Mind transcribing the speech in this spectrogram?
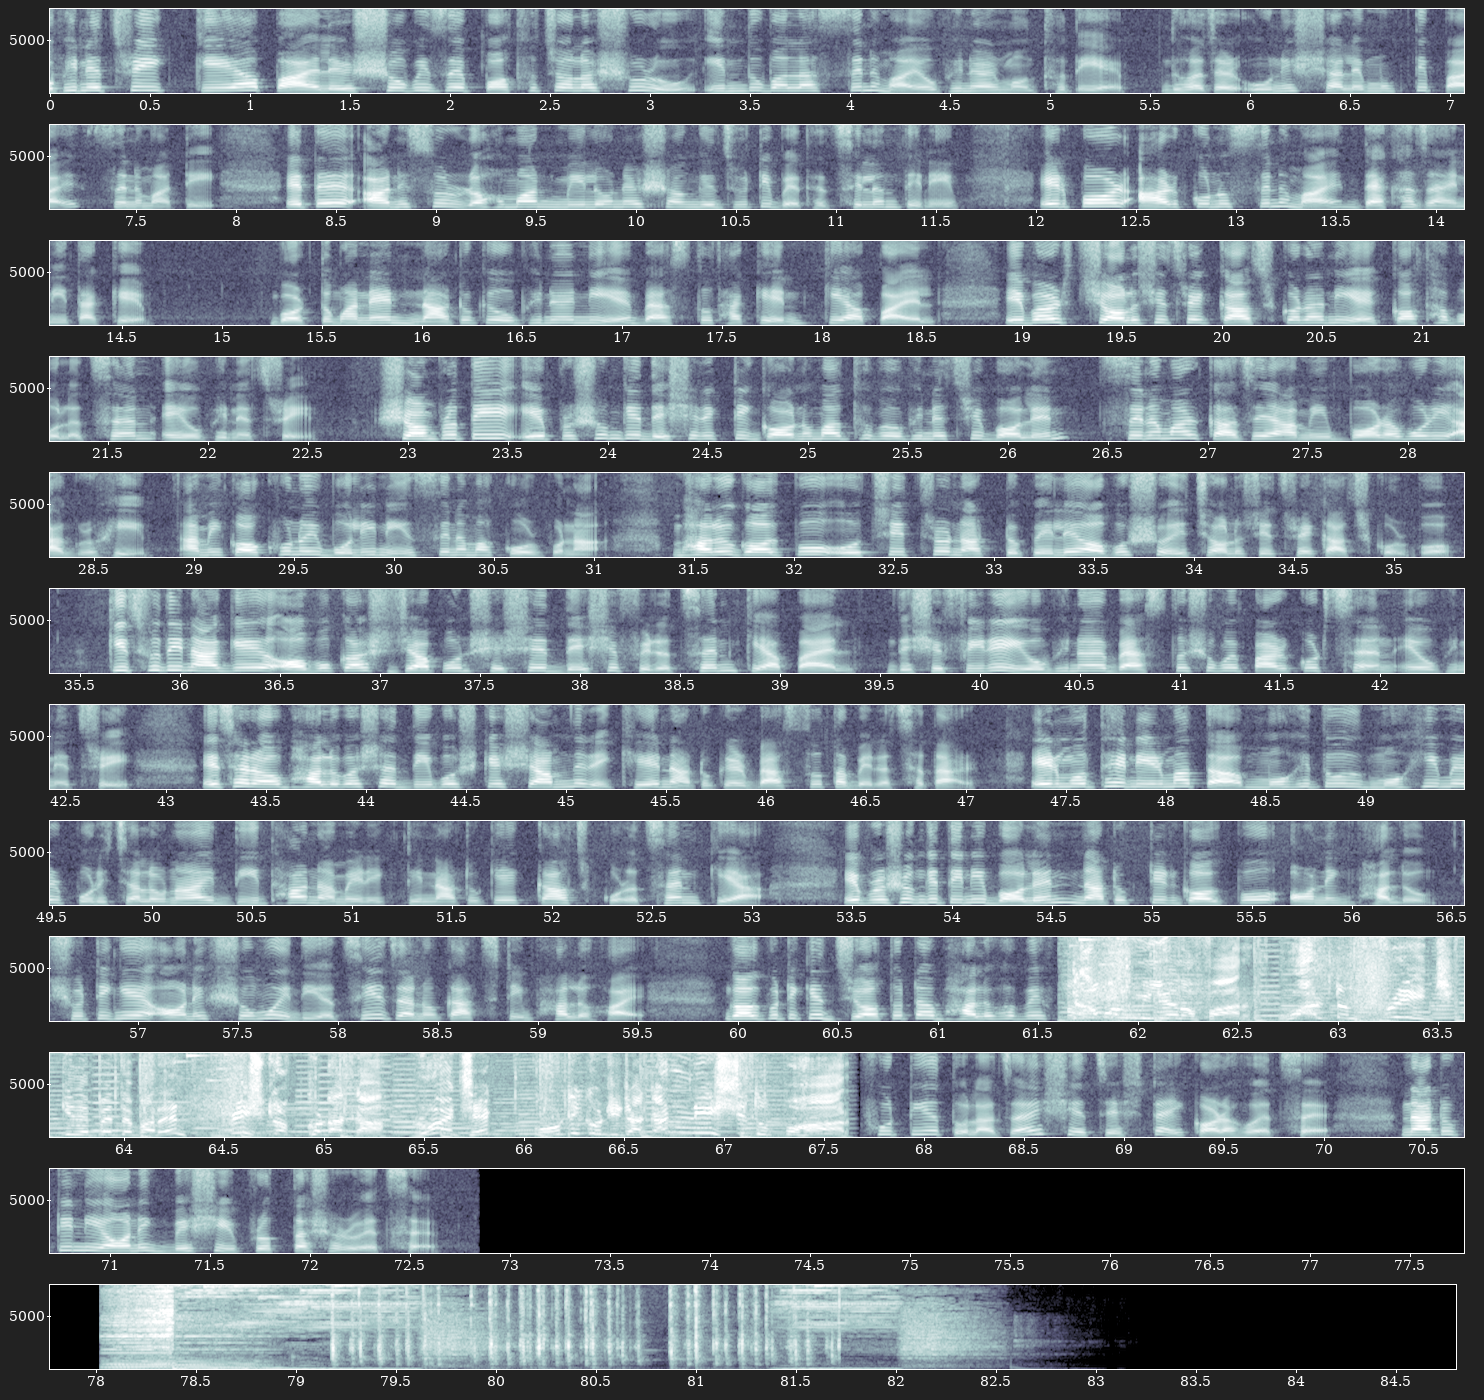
অভিনেত্রী কেয়া পায়েলের শোবিজে পথ চলা শুরু ইন্দুবালা সিনেমায় অভিনয়ের মধ্য দিয়ে। দুহাজার উনিশ সালে মুক্তি পায় সিনেমাটি। এতে আনিসুর রহমান মিলনের সঙ্গে জুটি বেঁধেছিলেন তিনি। এরপর আর কোনো সিনেমায় দেখা যায়নি তাকে। বর্তমানে নাটকে অভিনয় নিয়ে ব্যস্ত থাকেন কেয়া পায়েল। এবার চলচ্চিত্রে কাজ করা নিয়ে কথা বলেছেন এই অভিনেত্রী। সম্প্রতি এ প্রসঙ্গে দেশের একটি গণমাধ্যমে অভিনেত্রী বলেন, সিনেমার কাজে আমি বরাবরই আগ্রহী। আমি কখনোই বলিনি সিনেমা করব না। ভালো গল্প ও চিত্রনাট্য পেলে অবশ্যই চলচ্চিত্রে কাজ করব। কিছুদিন আগে অবকাশ যাপন শেষে দেশে ফিরেছেন কেয়া পায়েল। দেশে ফিরেই অভিনয়ে ব্যস্ত সময় পার করছেন এ অভিনেত্রী। এছাড়াও ভালোবাসা দিবসকে সামনে রেখে নাটকের ব্যস্ততা বেড়েছে তার। এর মধ্যে নির্মাতা মহিদুল মহিমের পরিচালনায় দ্বিধা নামের একটি নাটকে কাজ করেছেন কেয়া। এ প্রসঙ্গে তিনি বলেন, নাটকটির গল্প অনেক ভালো। শুটিংয়ে অনেক সময় দিয়েছি যেন কাজটি ভালো হয়। গল্পটিকে যতটা ভালোভাবে double million offer Walton fridge কিনে পেতে পারেন বিশ লক্ষ টাকা। রয়েছে কোটি কোটি টাকার নিশ্চিত উপহার। ফুটিয়ে তোলা যায় সে চেষ্টাই করা হয়েছে। নাটকটি নিয়ে অনেক বেশি প্রত্যাশা রয়েছে।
